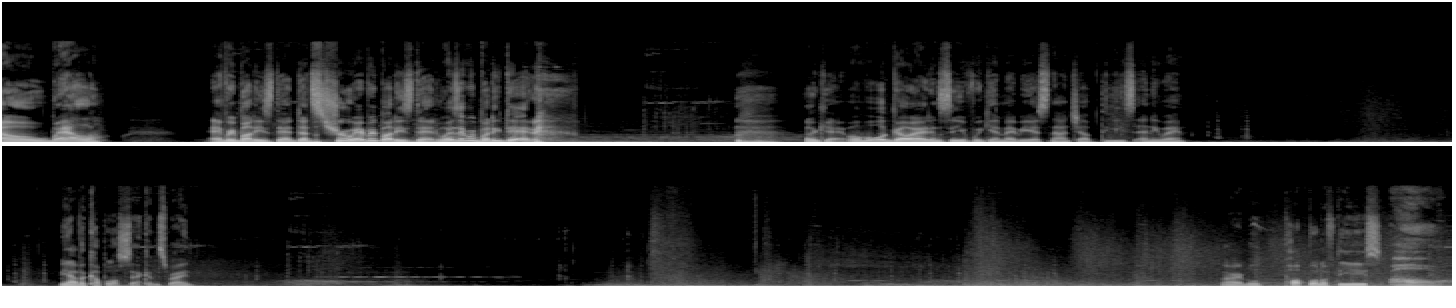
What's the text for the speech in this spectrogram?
Oh, well. Everybody's dead. That's true. Everybody's dead. Where's everybody dead? okay, well, we'll go ahead and see if we can maybe snatch up these anyway. We have a couple of seconds, right? Alright, we'll pop one of these. Oh.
